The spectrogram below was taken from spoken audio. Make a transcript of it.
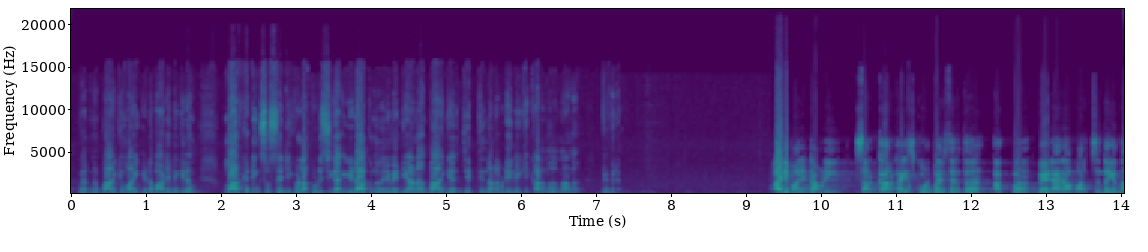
അക്ബറിന് ബാങ്കുമായി ഇടപാടില്ലെങ്കിലും മാർക്കറ്റിംഗ് സൊസൈറ്റിക്കുള്ള കുടിശ്ശിക ഈടാക്കുന്നതിന് വേണ്ടിയാണ് ബാങ്ക് ജപ്തി നടപടിയിലേക്ക് കടന്നതെന്നാണ് വിവരം. അടിമാലി ടൗണിൽ സർക്കാർ ഹൈസ്കൂൾ പരിസരത്ത് അക്ബർ ബനാന മർച്ചന്റ് എന്ന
